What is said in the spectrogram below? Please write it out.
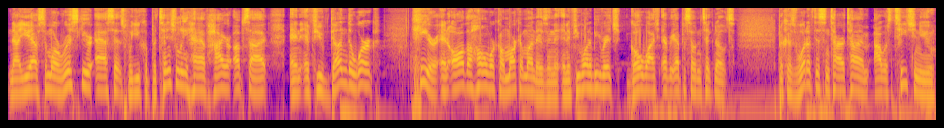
now you have some more riskier assets where you could potentially have higher upside. And if you've done the work here and all the homework on Market Mondays, and, and if you want to be rich, go watch every episode and take notes. Because what if this entire time I was teaching you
